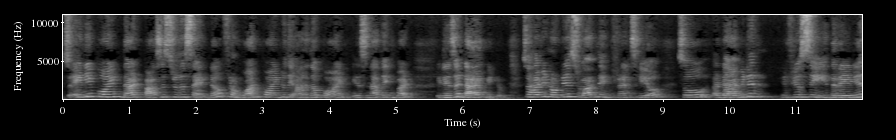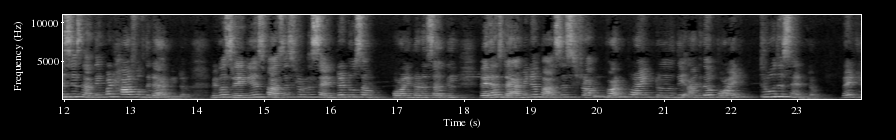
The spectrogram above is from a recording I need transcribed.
So any point that passes through the center from one point to the another point is nothing but it is a diameter. So have you noticed one thing friends here? So a diameter if you see the radius is nothing but half of the diameter because radius passes from the center to some point on a circle whereas diameter passes from one point to the another point through the center right?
